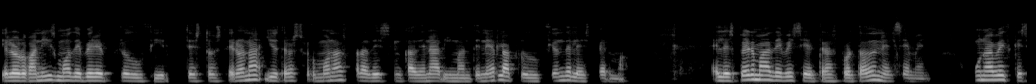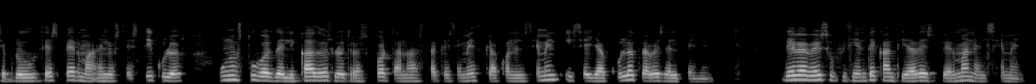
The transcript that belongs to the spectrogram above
y el organismo debe producir testosterona y otras hormonas para desencadenar y mantener la producción del esperma. El esperma debe ser transportado en el semen, una vez que se produce esperma en los testículos, unos tubos delicados lo transportan hasta que se mezcla con el semen y se eyacula a través del pene. Debe haber suficiente cantidad de esperma en el semen.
